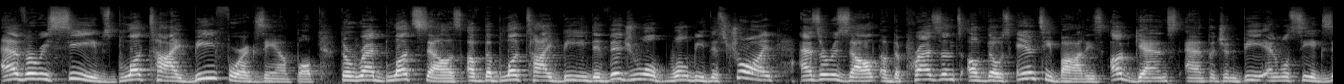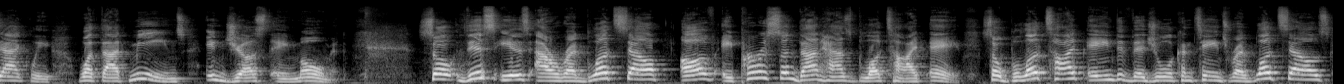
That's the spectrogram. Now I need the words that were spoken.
ever receives blood type B, for example, the red blood cells of the blood type B individual will be destroyed as a result of the presence of those antibodies against antigen B. And we'll see exactly what that means in just a moment. So this is our red blood cell of a person that has blood type A. So blood type A individual contains red blood cells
